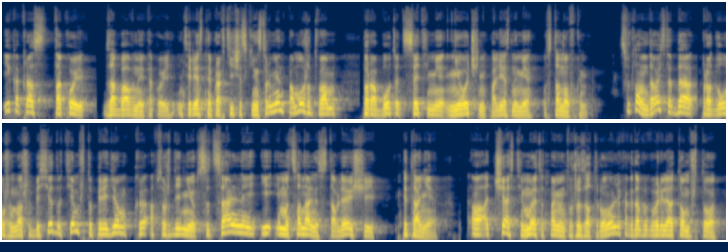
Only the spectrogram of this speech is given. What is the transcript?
И как раз такой забавный, такой интересный практический инструмент поможет вам поработать с этими не очень полезными установками. Светлана, давайте тогда продолжим нашу беседу тем, что перейдем к обсуждению социальной и эмоциональной составляющей питания. А, отчасти мы этот момент уже затронули, когда вы говорили о том, что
